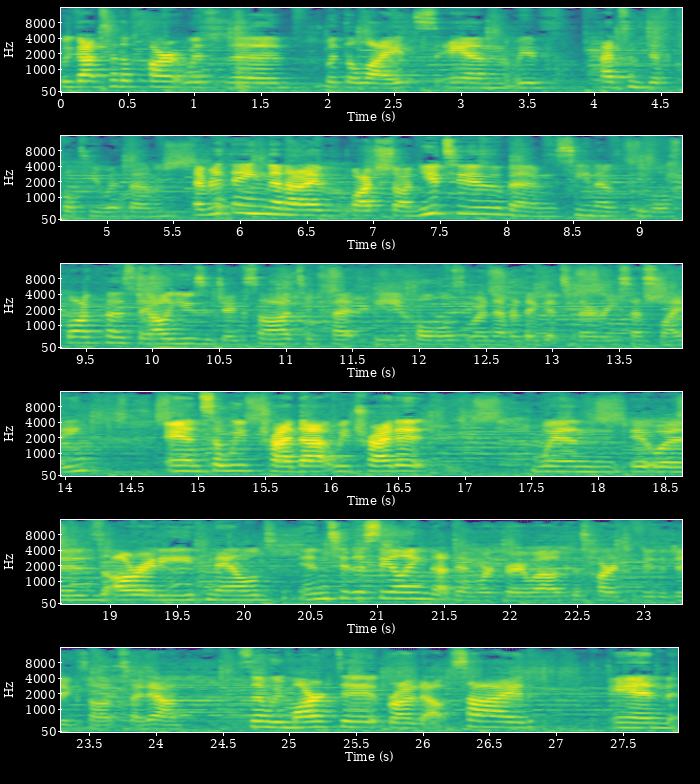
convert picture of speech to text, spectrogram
we got to the part with the with the lights and we've had some difficulty with them. Everything that I've watched on YouTube and seen of people's blog posts, they all use a jigsaw to cut the holes whenever they get to their recessed lighting. And so we've tried that. We tried it when it was already nailed into the ceiling. That didn't work very well because it's hard to do the jigsaw upside down. So we marked it, brought it outside, and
